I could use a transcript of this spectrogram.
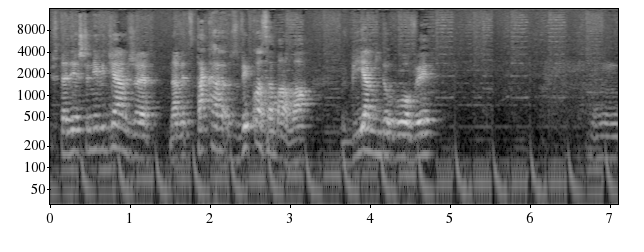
wtedy jeszcze nie wiedziałem, że nawet taka zwykła zabawa wbija mi do głowy mm,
